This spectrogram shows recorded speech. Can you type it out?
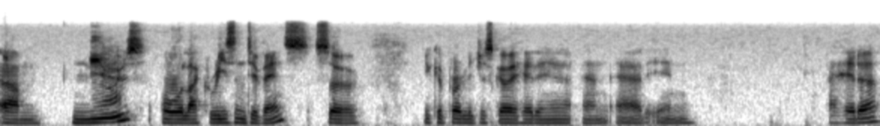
um, news or like recent events. So you could probably just go ahead and add in a header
